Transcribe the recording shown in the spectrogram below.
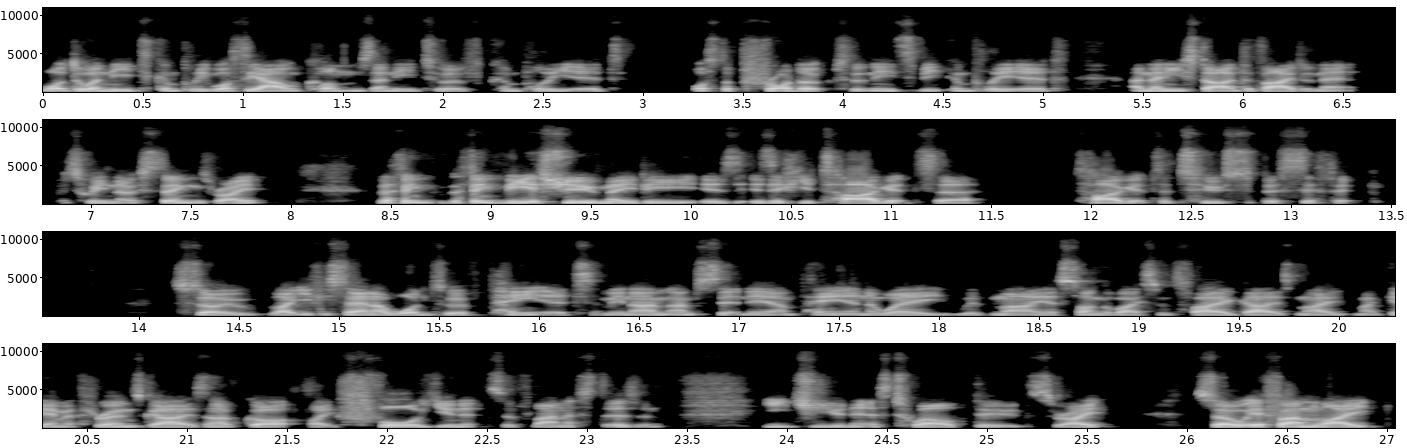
What do I need to complete? What's the outcomes I need to have completed? What's the product that needs to be completed? And then you start dividing it between those things, right? I think I think the issue maybe is is if you target to target to too specific so, like if you're saying I want to have painted, I mean, I'm, I'm sitting here, I'm painting away with my uh, Song of Ice and Fire guys, my my Game of Thrones guys, and I've got like four units of Lannisters, and each unit is twelve dudes, right? So if I'm like,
